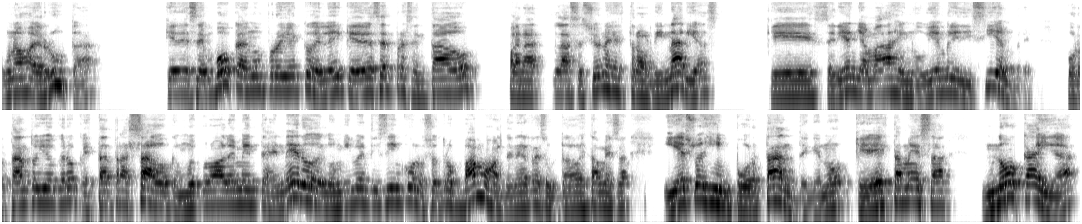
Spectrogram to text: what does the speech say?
una hoja de ruta que desemboca en un proyecto de ley que debe ser presentado para las sesiones extraordinarias que serían llamadas en noviembre y diciembre. Por tanto, yo creo que está trazado que muy probablemente a enero del 2025 nosotros vamos a tener resultados de esta mesa y eso es importante, que, no, que esta mesa no caiga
